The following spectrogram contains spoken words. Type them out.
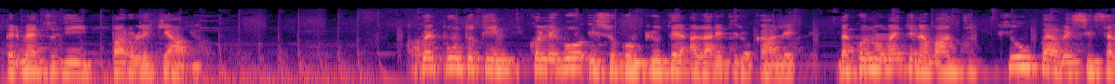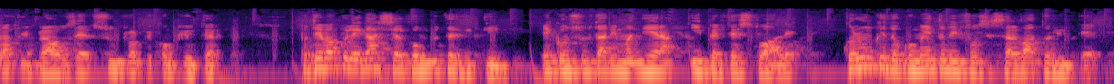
per mezzo di parole chiave. A quel punto Tim collegò il suo computer alla rete locale. Da quel momento in avanti chiunque avesse installato il browser sul proprio computer poteva collegarsi al computer di Tim e consultare in maniera ipertestuale qualunque documento vi fosse salvato all'interno.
